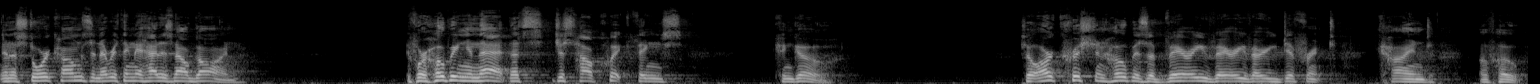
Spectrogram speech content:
and a store comes and everything they had is now gone. If we're hoping in that, that's just how quick things can go. So, our Christian hope is a very, very, very different kind of hope.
